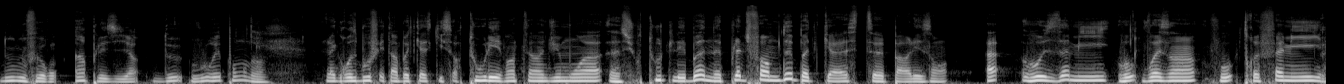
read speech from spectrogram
nous nous ferons un plaisir de vous répondre. La Grosse Bouffe est un podcast qui sort tous les 21 du mois euh, sur toutes les bonnes plateformes de podcast. Euh, Parlez-en à vos amis, vos voisins, votre famille,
